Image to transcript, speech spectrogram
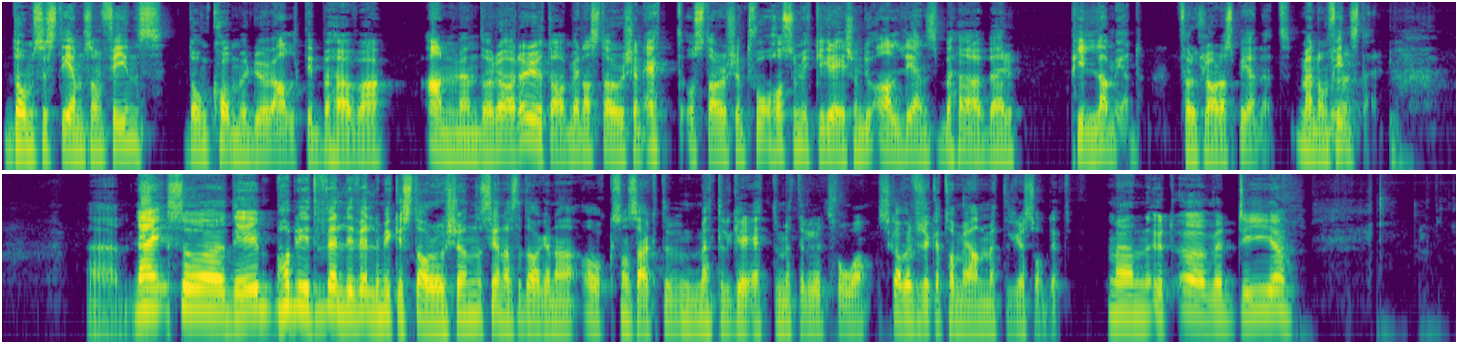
de system som finns, de kommer du alltid behöva använda och röra dig utav. Medan Star Ocean 1 och Star Ocean 2 har så mycket grejer som du aldrig ens behöver pilla med för att klara spelet. Men de finns där. Uh, nej, så det har blivit väldigt, väldigt mycket Star Ocean de senaste dagarna. Och som sagt, Metal Gear 1 och Metal Gear 2. Ska väl försöka ta mig an Metal Gear Solid. Men utöver det ja,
